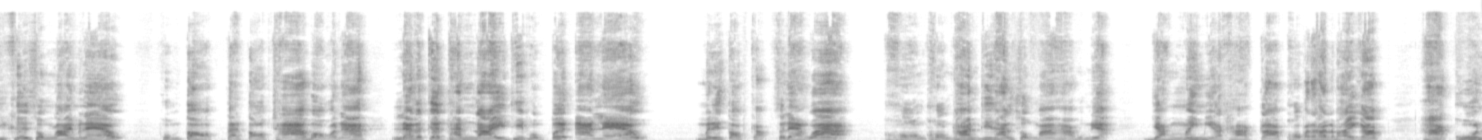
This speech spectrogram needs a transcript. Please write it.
ที่เคยส่งไลน์มาแล้ว ผมตอบแต่ตอบช้าบอกก่อนนะ แล้วถ้าเกิดท่านใดที่ผมเปิดอ่านแล้ว ไม่ได้ตอบกลับ แสดงว่าของของท่านที่ท่านส่งมาหาผมเนี่ย ยังไม่มีราคากราบขอประทานอภัยครับ หากคุณ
